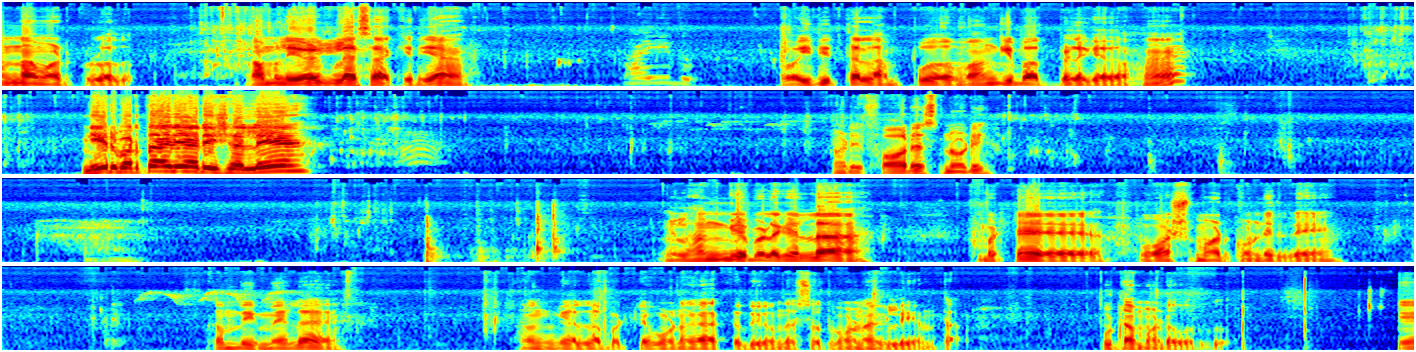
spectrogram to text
ಅನ್ನ ಮಾಡ್ಕೊಳ್ಳೋದು. ಆಮೇಲೆ ಏಳು ಗ್ಲಾಸ್ ಹಾಕಿದ್ಯಾ? ಓ ಇದಿತ್ತಲ್ಲ ಪ ವಾಂಗಿಬಾತ್ ಬೆಳಗ್ಗೆ ಅದು ಹಾಂ? ನೀರು ಬರ್ತಾ ಇದೆಯಾ ಹರೀಶ್ ಅಲ್ಲಿ? ನೋಡಿ ಫಾರೆಸ್ಟ್ ನೋಡಿ. ಇಲ್ಲಿ ಹಾಗೆ ಬೆಳಗ್ಗೆಲ್ಲ ಬಟ್ಟೆ ವಾಶ್ ಮಾಡ್ಕೊಂಡಿದ್ವಿ. ಕಂಬಿ ಮೇಲೆ ಹಾಗೆಲ್ಲ ಬಟ್ಟೆ ಒಣಗಾಕಿದ್ವಿ ಒಂದಷ್ಟು ಒಣಗಲಿ ಅಂತ ಊಟ ಮಾಡೋವರೆಗೂ. ಓಕೆ.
